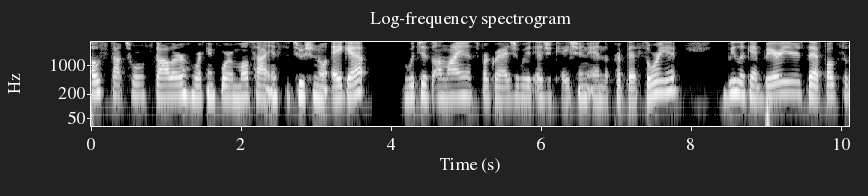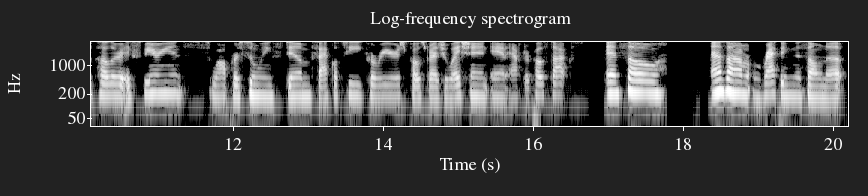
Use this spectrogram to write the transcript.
postdoctoral scholar working for a multi institutional AGEP, which is Alliance for Graduate Education and the Professoriate. We look at barriers that folks of color experience while pursuing STEM faculty careers post graduation and after postdocs. And so as I'm wrapping this on up,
